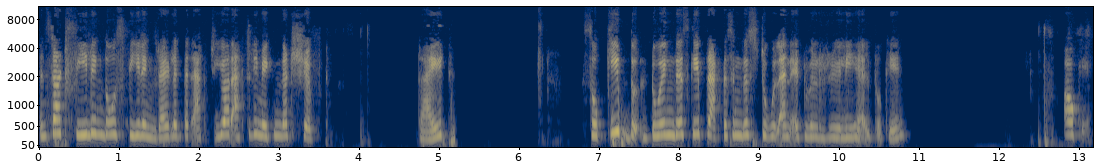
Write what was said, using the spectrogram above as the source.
And start feeling those feelings, right? Like that act- you are actually making that shift, right? So keep do- doing this, keep practicing this tool, and it will really help, okay? Okay,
